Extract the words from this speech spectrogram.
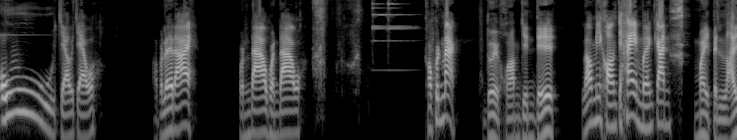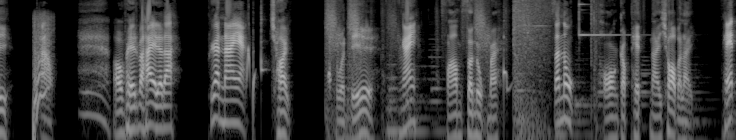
โอ้แจ๋วแจ๋วเอาไปเลยได้ ผลดาวผลดาว ขอบคุณมาก ด้วยความยินดี เรามีของจะให้เหมือนกัน ไม่เป็นไรอ้าวเอาเพชรมาให้แล้วนะ เพื่อนนายอะ ใช่ สวัสดี ไง ฟาร์มสนุกไหม สนุก ทองกับเพชรนายชอบอะไร เพชร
